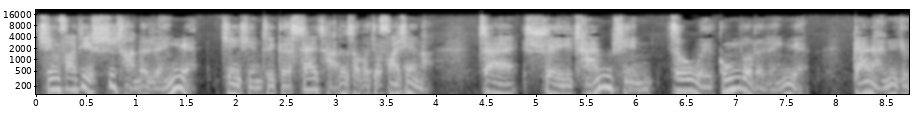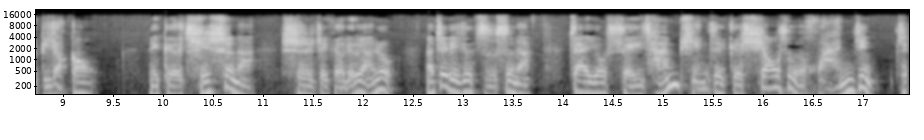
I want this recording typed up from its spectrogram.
新发地市场的人员进行这个筛查的时候，就发现了，在水产品周围工作的人员。感染率就比较高，那个其次呢是这个牛羊肉，那这里就只是呢在有水产品这个销售的环境这，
